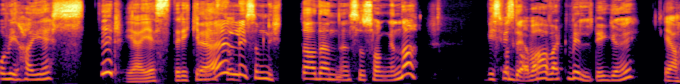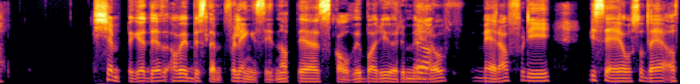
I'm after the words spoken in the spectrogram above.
Og vi har gjester. Vi har gjester, ikke Det er liksom nytt av denne sesongen, da. Vi Og det har vært veldig gøy. ja, kjempegøy. Det har vi bestemt for lenge siden at det skal vi bare gjøre mer, Ja. av, mer av, fordi vi ser jo også det at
